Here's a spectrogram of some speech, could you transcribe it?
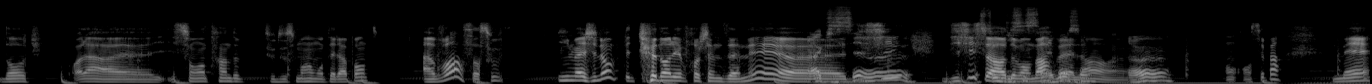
Donc voilà ils sont en train de tout doucement remonter la pente. À voir ça se trouve imaginons peut-être que dans les prochaines années, euh, ah, d'ici, sera devant Marvel. Hein, euh, ah, on, sait pas. Mais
